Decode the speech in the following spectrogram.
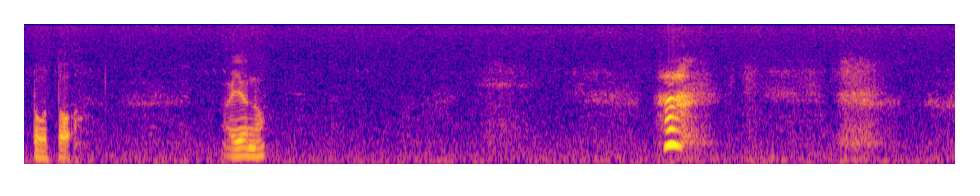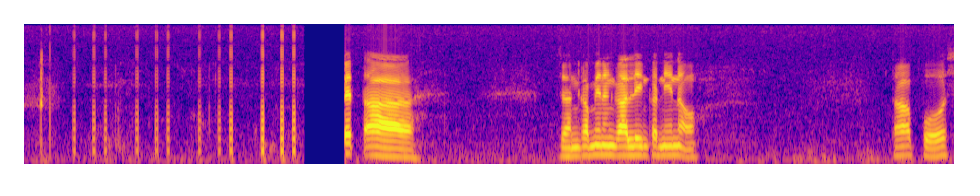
Katuto. Ayun oh. Ha? Huh? Ah, Diyan kami nang galing kanina oh. Tapos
